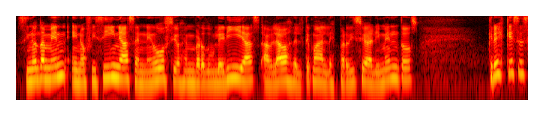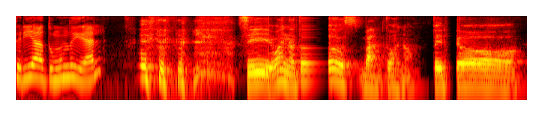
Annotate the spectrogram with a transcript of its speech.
sino también en oficinas, en negocios, en verdulerías. Hablabas del tema del desperdicio de alimentos. ¿Crees que ese sería tu mundo ideal? sí, bueno, todos, bueno, todos no, pero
